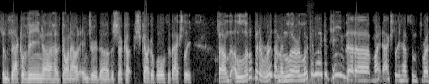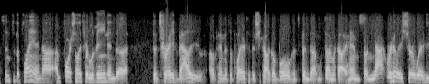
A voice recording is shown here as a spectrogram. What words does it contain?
since Zach LaVine uh, has gone out injured. Uh, the Chicago Bulls have actually found a little bit of rhythm and are looking like a team that uh, might actually have some threats into the plan. Uh, unfortunately for LaVine and the the trade value of him as a player to the Chicago Bulls, it's been done, done without him. So not really sure where he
